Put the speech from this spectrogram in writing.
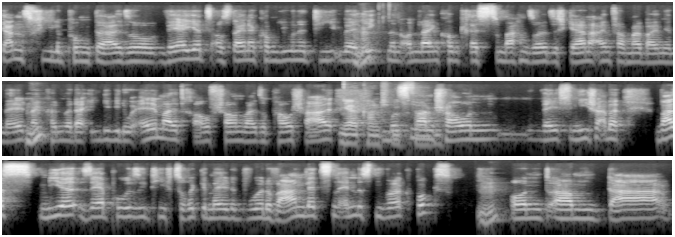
ganz viele Punkte. Also wer jetzt aus deiner Community überlegt, mhm. einen Online-Kongress zu machen, soll sich gerne einfach mal bei mir melden. Mhm. Dann können wir da individuell mal drauf schauen, weil so pauschal ja, muss man sagen. schauen, welche Nische. Aber was mir sehr positiv zurückgemeldet wurde, waren letzten Endes die Workbooks. Mhm. Und ähm, da,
